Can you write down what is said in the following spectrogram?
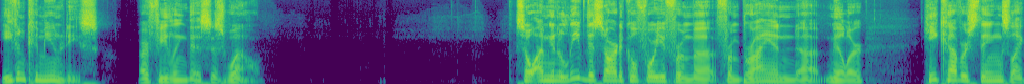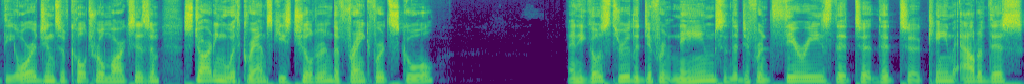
Even communities are feeling this as well. So I'm going to leave this article for you from uh, from Brian uh, Miller. He covers things like the origins of cultural Marxism, starting with Gramsci's children, the Frankfurt School, and he goes through the different names and the different theories that uh, that uh, came out of this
